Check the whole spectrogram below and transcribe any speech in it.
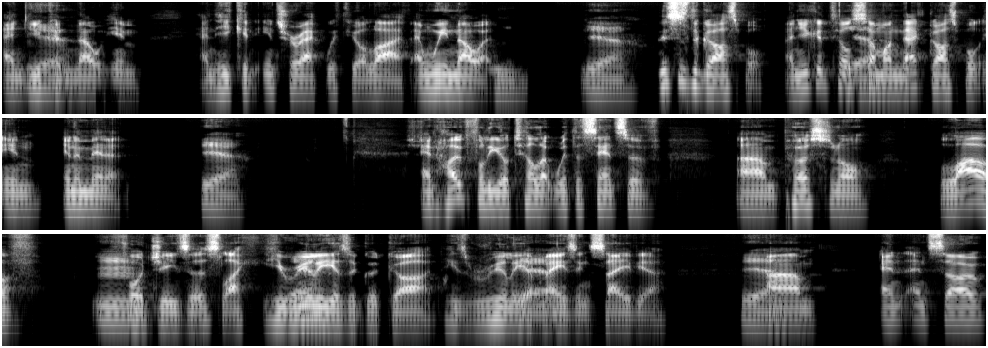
and you Yeah. can know him and he can interact with your life. And we know it. Mm. Yeah. This is the gospel. And you can tell Yeah. someone that gospel in in a minute Yeah. and hopefully you'll tell it with a sense of um, personal love Mm. for Jesus. Like he really is a good God. He's really amazing Savior. yeah. Um, and and so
